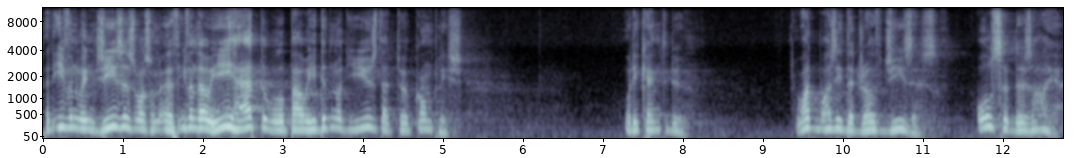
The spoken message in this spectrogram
That even when Jesus was on earth, even though he had the willpower, he did not use that to accomplish what he came to do. What was it that drove Jesus? Also desire.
